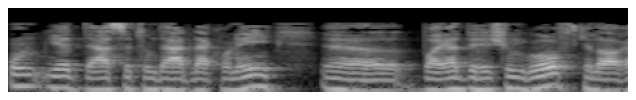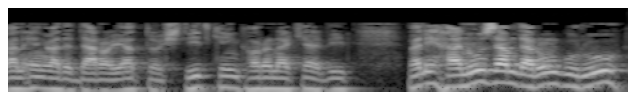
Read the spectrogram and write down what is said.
اون یه دستتون درد نکنه ای باید بهشون گفت که لاقل اینقدر درایت داشتید که این کارو نکردید. ولی هنوزم در اون گروه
